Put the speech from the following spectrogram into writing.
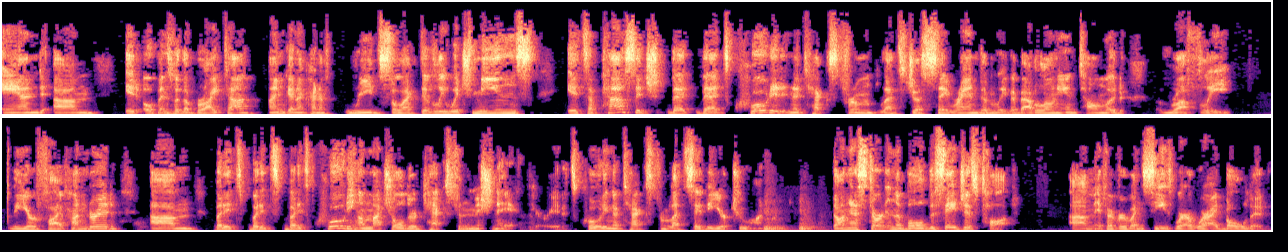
And um, it opens with a braita. I'm going to kind of read selectively, which means it's a passage that that's quoted in a text from let's just say randomly the Babylonian Talmud, roughly the year 500. Um, but it's but it's but it's quoting a much older text from the Mishnaic period. It's quoting a text from let's say the year 200. So I'm going to start in the bold. The sages taught. Um, if everyone sees where, where I bolded.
